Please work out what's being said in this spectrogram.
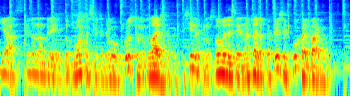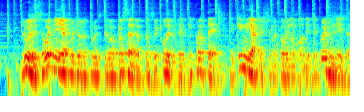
Я, Скидан Андрій, здобувач освіти другого курсу Миколаївського професійно-промислового ліцею, навчаю за професією кухар-бармен. Друзі, сьогодні я хочу розповісти вам про себе, про свій колектив і про те, якими якощами повинен володіти кожен лідер.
